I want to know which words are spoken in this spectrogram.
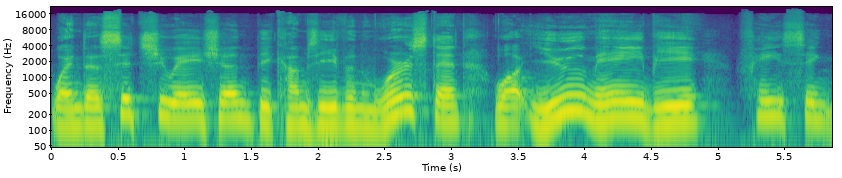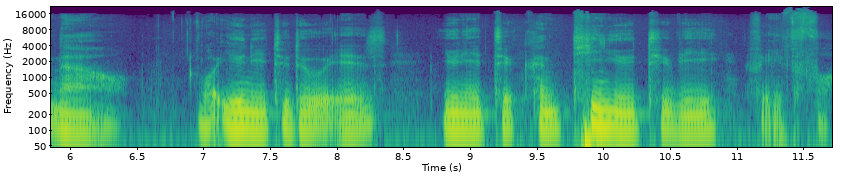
when the situation becomes even worse than what you may be facing now, what you need to do is you need to continue to be faithful.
